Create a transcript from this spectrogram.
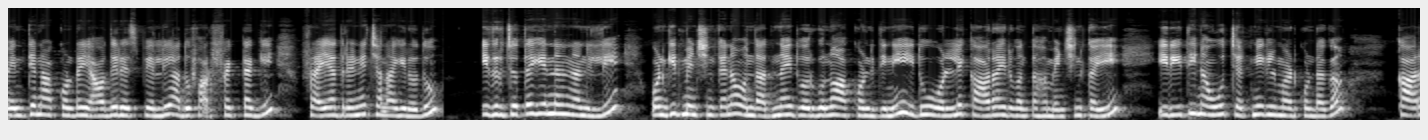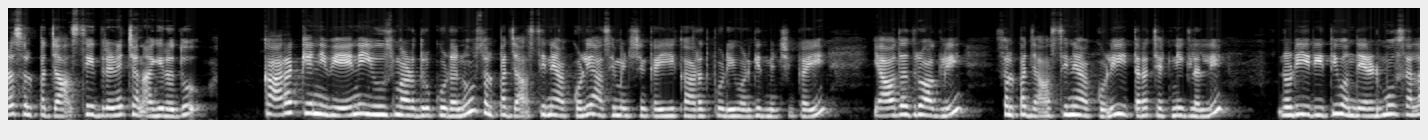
ಮೆಂತ್ಯನ ಹಾಕ್ಕೊಂಡ್ರೆ ಯಾವುದೇ ರೆಸಿಪಿಯಲ್ಲಿ ಅದು ಪರ್ಫೆಕ್ಟಾಗಿ ಫ್ರೈ ಆದ್ರೇ ಚೆನ್ನಾಗಿರೋದು. ಇದ್ರ ಜೊತೆಗೇನೆ ನಾನಿಲ್ಲಿ ಒಣಗಿದ ಮೆಣಸಿನ್ಕಾಯಿನ ಒಂದು ಹದಿನೈದುವರೆಗೂ ಹಾಕ್ಕೊಂಡಿದ್ದೀನಿ. ಇದು ಒಳ್ಳೆ ಖಾರ ಇರುವಂತಹ ಮೆಣಸಿನ್ಕಾಯಿ. ಈ ರೀತಿ ನಾವು ಚಟ್ನಿಗಳು ಮಾಡ್ಕೊಂಡಾಗ ಖಾರ ಸ್ವಲ್ಪ ಜಾಸ್ತಿ ಇದ್ರೇ ಚೆನ್ನಾಗಿರೋದು. ಖಾರಕ್ಕೆ ನೀವು ಏನೇ ಯೂಸ್ ಮಾಡಿದ್ರೂ ಕೂಡ ಸ್ವಲ್ಪ ಜಾಸ್ತಿನೇ ಹಾಕ್ಕೊಳ್ಳಿ ಹಸಿಮೆಣ್ಸಿನ್ಕಾಯಿ ಖಾರದ ಪುಡಿ, ಒಣಗಿದ ಮೆಣಸಿನ್ಕಾಯಿ. ಯಾವುದಾದ್ರೂ ಆಗಲಿ ಸ್ವಲ್ಪ ಜಾಸ್ತಿನೇ ಹಾಕ್ಕೊಳ್ಳಿ ಈ ಥರ ಚಟ್ನಿಗಳಲ್ಲಿ ನೋಡಿ, ಈ ರೀತಿ ಒಂದು ಎರಡು ಮೂರು ಸಲ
